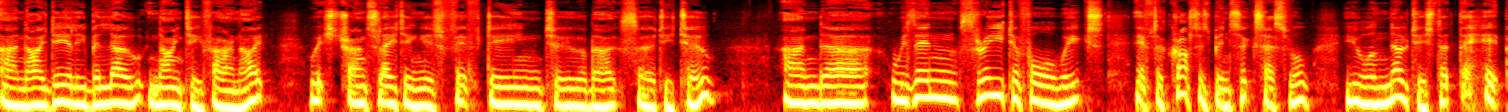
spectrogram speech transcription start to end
and ideally below 90 Fahrenheit, which translating is 15 to about 32. And uh, within three to four weeks, if the cross has been successful, you will notice that the hip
